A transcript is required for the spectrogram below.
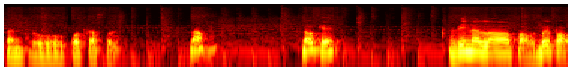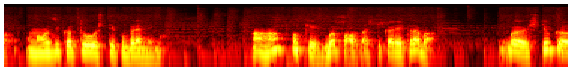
pentru podcastul. Da? Da, ok. Vine la Paul. Băi, Paul, am auzit că tu știi cu branding. Aha, ok. Bă, Paul, dar știi care e treaba? Bă, știu că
